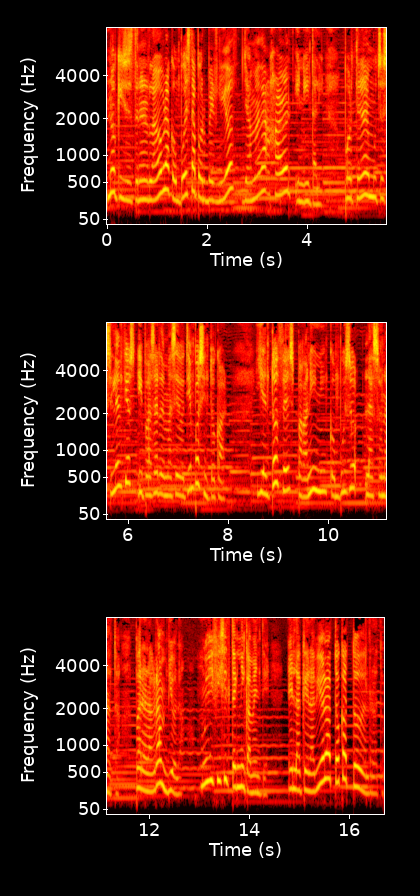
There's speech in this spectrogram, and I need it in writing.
no quiso estrenar la obra compuesta por Berlioz llamada Harold in Italy, por tener muchos silencios y pasar demasiado tiempo sin tocar. Y entonces Paganini compuso la sonata para la gran viola, muy difícil técnicamente, en la que la viola toca todo el rato.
